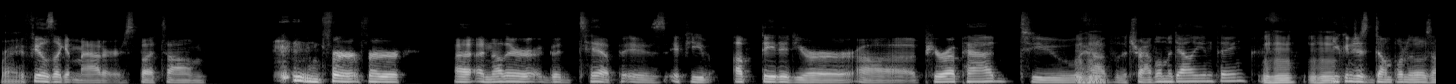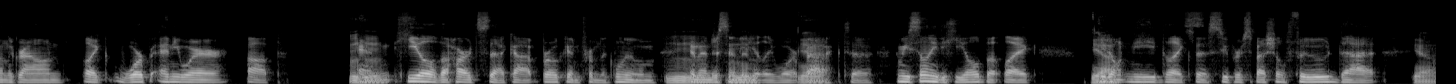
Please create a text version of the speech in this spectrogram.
Right. it feels like it matters but um for for uh, another good tip is if you've updated your uh Purah Pad to Mhm. have the travel medallion thing hmm hmm you can just dump one of those on the ground like warp anywhere up hmm and heal the hearts that got broken from the gloom and then just Mm, and then- immediately warp yeah. back to i mean you still need to heal but like yeah. you don't need like the super special food that yeah.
